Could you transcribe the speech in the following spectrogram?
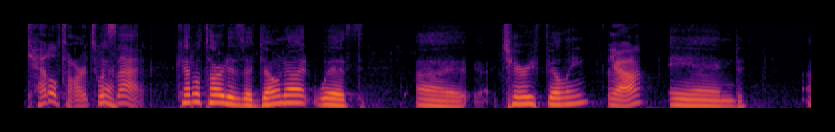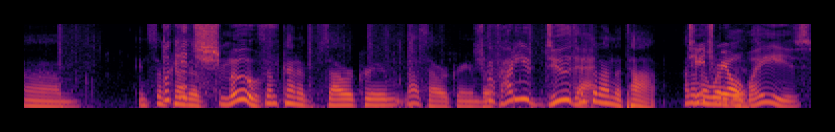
Kettle tarts? What's that? Kettle tart is a donut with uh, cherry filling Yeah. and um, and some Look kind at of Schmoof. some kind of sour cream, not sour cream, Schmoof, but how do you do that? something on the top. I Teach me all ways.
